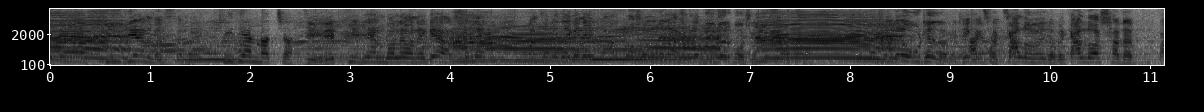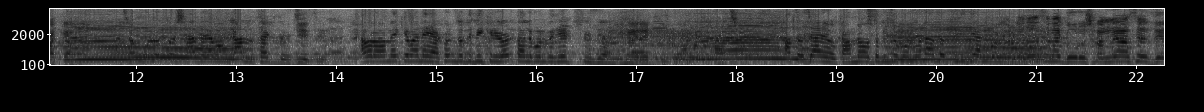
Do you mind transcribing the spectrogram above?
এটা ফ্রিজিয়ান বাচ্চা ভাই। ফ্রিজিয়ান বাচ্চা। জি রেড ফ্রিজিয়ান বলে অনেকে আসলে বাচ্চাটা দেখেন এই লাল পশমগুলো দুধের পশম উঠে যাবে ঠিক আচ্ছা, আছে? আচ্ছা। কালো হয়ে যাবে কালো আর সাদা পাকা। আচ্ছা মূলত সাদা এবং কালো থাকবে? জি জি। আবার অনেকে মানে এখন যদি বিক্রি করে তাহলে বলবে রেড ফ্রিজিয়ান হ্যাঁ রেড টিপ আচ্ছা। আচ্ছা যাই হোক আমরা অত কিছু বলব না আমরা ফ্রিজিয়ান বলব কথা হচ্ছে ভাই গরু সামনে আছে যে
